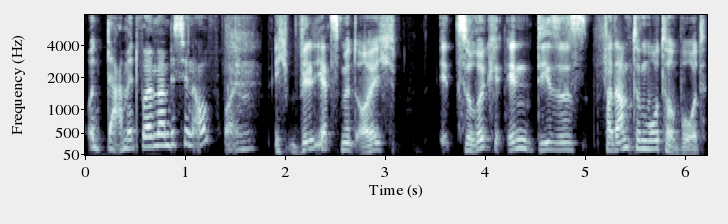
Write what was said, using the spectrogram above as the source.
Und damit wollen wir ein bisschen aufräumen. Ich will jetzt mit euch zurück in dieses verdammte Motorboot.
